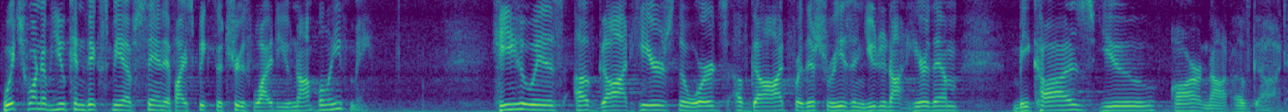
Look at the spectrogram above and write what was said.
Which one of you convicts me of sin if I speak the truth? Why do you not believe me? He who is of God hears the words of God. For this reason, you do not hear them because you are not of God.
